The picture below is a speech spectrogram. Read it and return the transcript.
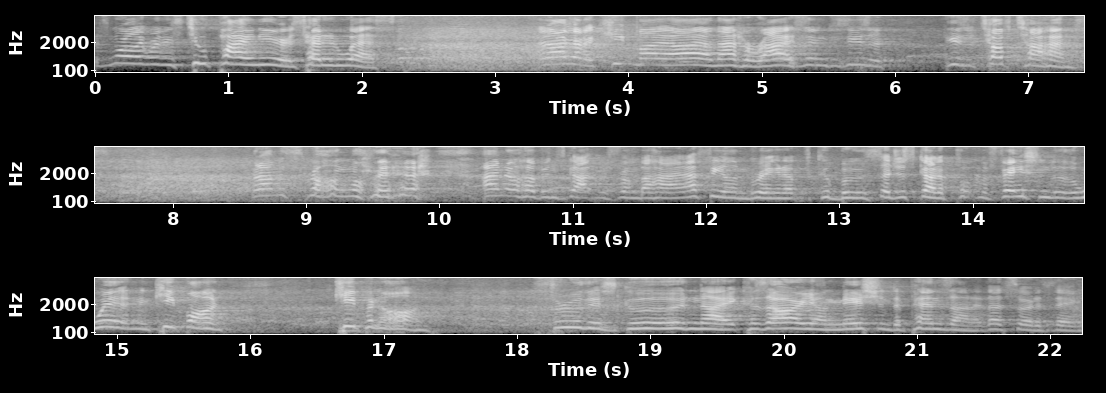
it's more like we're these two pioneers headed west. And I gotta keep my eye on that horizon, because these are, these are tough times. But I'm a strong woman. I know Hubbins got me from behind. I feel him bringing up the caboose. I just gotta put my face into the wind and keep on keeping on through this good night, because our young nation depends on it, that sort of thing.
